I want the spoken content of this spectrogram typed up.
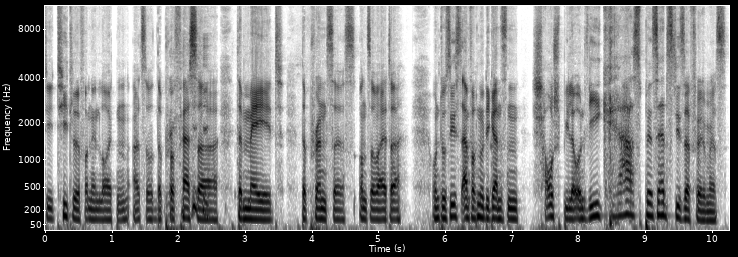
die Titel von den Leuten, also The Professor, The Maid, The Princess und so weiter. Und du siehst einfach nur die ganzen Schauspieler und wie krass besetzt dieser Film ist.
